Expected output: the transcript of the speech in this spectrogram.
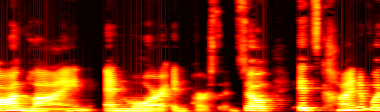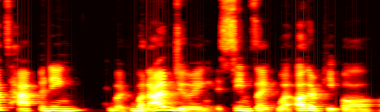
online and more in person. So it's kind of what's happening. What, what I'm doing, it seems like what other people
